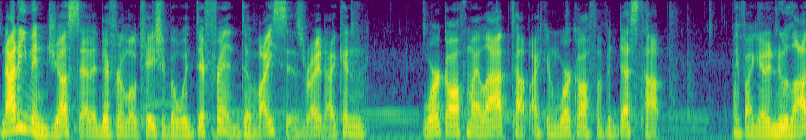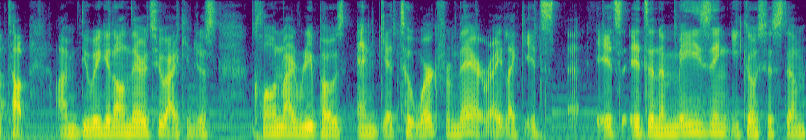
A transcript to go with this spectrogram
not even just at a different location but with different devices right? I can work off my laptop. I can work off of a desktop if I get a new laptop, I'm doing it on there too. I can just clone my repos and get to work from there, right? Like it's it's it's an amazing ecosystem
